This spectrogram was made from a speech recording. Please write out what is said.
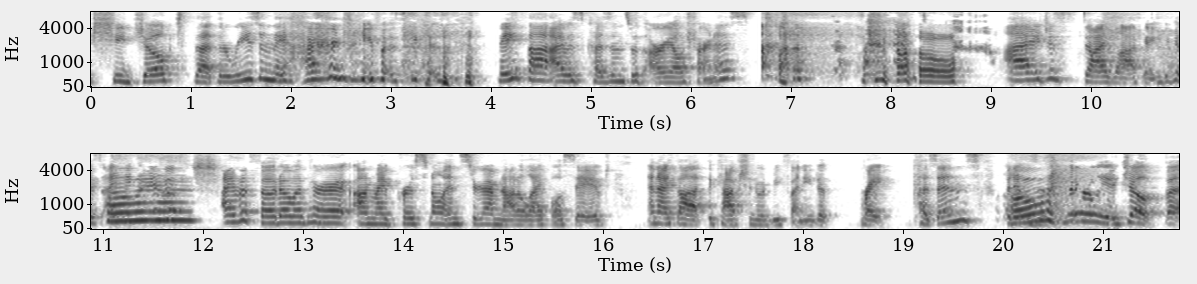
she joked that the reason they hired me was because they thought I was cousins with Arielle Charnas. no. I just died laughing because I oh think I have, a, I have a photo with her on my personal Instagram, not a life well saved and I thought the caption would be funny to write cousins, but it oh. was literally a joke. But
